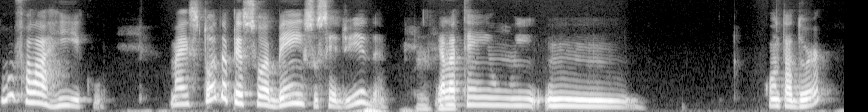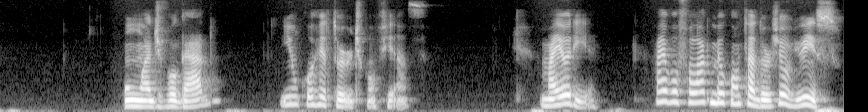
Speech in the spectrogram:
vou falar rico, mas toda pessoa bem sucedida, Perfeito. ela tem um, um contador, um advogado e um corretor de confiança. A maioria. Ah, eu vou falar com o meu contador. Já ouviu isso?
